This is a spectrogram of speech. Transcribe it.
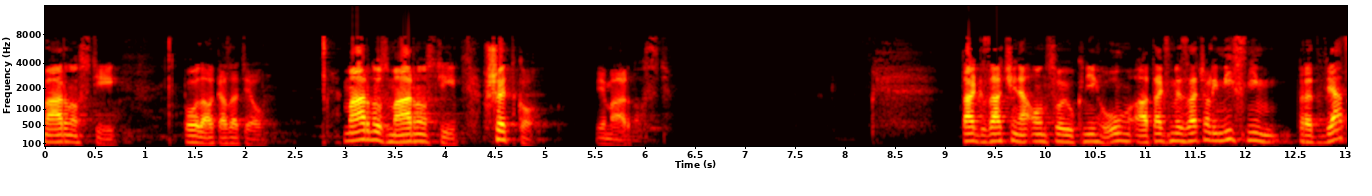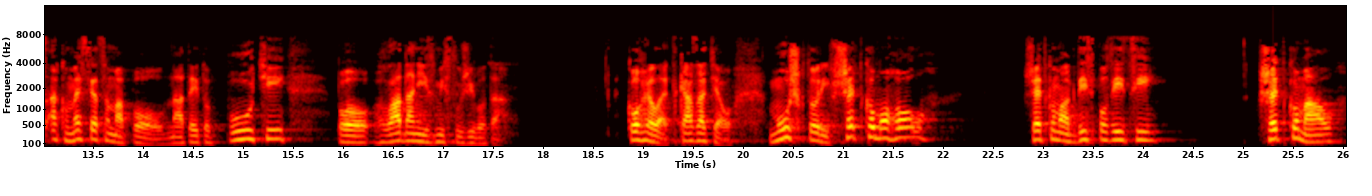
márností, povedal kazateľ. Márnosť márností. Všetko je márnosť. Tak začína on svoju knihu a tak sme začali my s ním pred viac ako mesiacom a pol na tejto púti po hľadaní zmyslu života. Kohelet, kazateľ, muž, ktorý všetko mohol, všetko mal k dispozícii, všetko mal,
